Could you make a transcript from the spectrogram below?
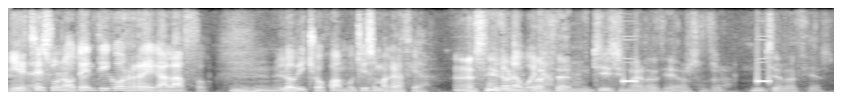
y este es un auténtico regalazo. Lo dicho, Juan, muchísimas gracias. Ha sido un placer, muchísimas gracias a vosotros. Muchas gracias.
